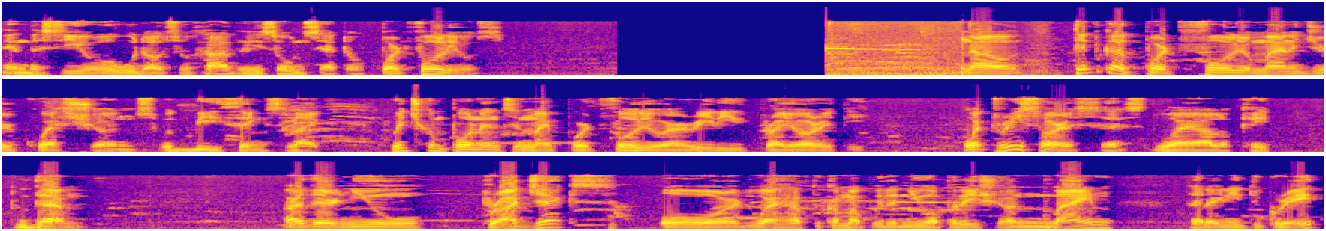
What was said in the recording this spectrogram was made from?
and the CEO would also have his own set of portfolios. Now, typical portfolio manager questions would be things like which components in my portfolio are really priority? What resources do I allocate to them? Are there new projects or do I have to come up with a new operation line that I need to create?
